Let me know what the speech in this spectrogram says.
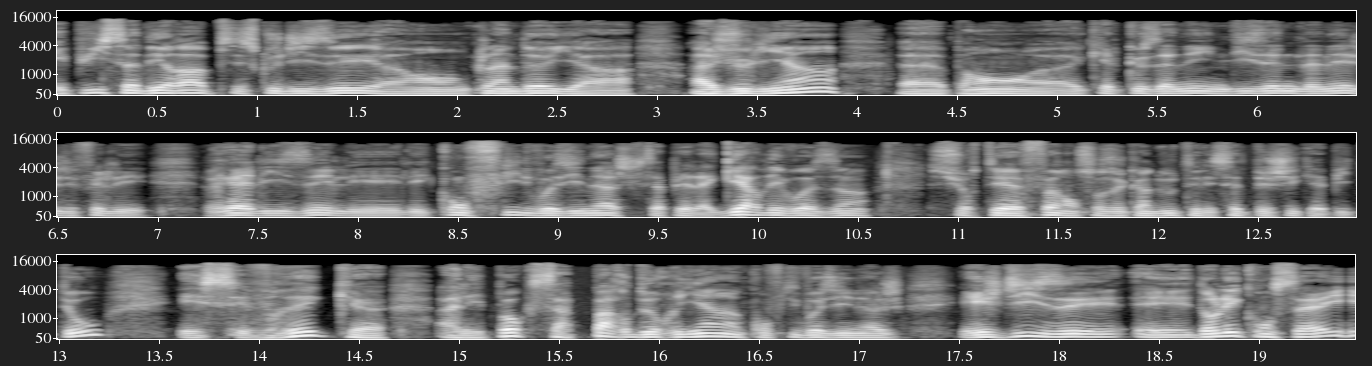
Et puis ça dérape. C'est ce que je disais en clin d'œil à, à Julien. Euh, pendant euh, quelques années, une dizaine d'années, j'ai fait les réaliser les, les conflits de voisinage qui s'appelaient la guerre des voisins sur TF1, non, sans aucun doute, et les sept péchés capitaux. Et c'est vrai qu'à l'époque, ça part de rien un conflit de voisinage. Et je disais, et dans les conseils,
